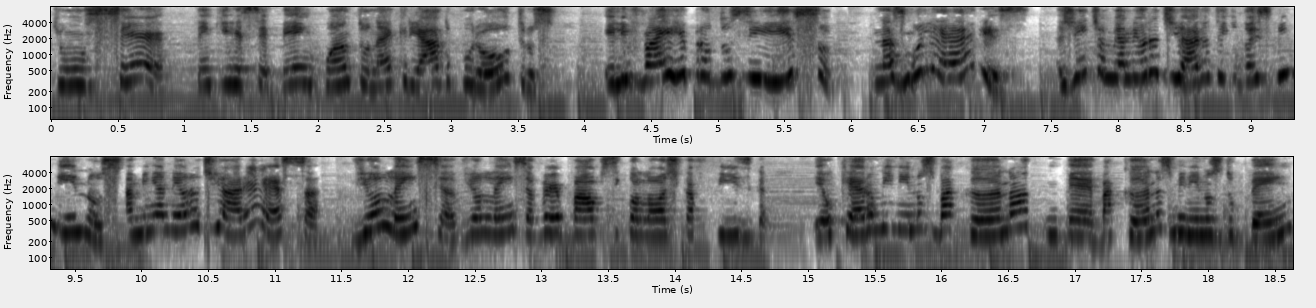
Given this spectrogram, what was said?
que um ser tem que receber enquanto né, criado por outros, ele vai reproduzir isso nas mulheres. Gente, a minha neurodiária, eu tenho dois meninos. A minha neurodiária é essa: violência, violência verbal, psicológica, física. Eu quero meninos bacana, é, bacanas, meninos do bem.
